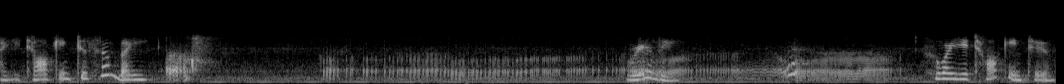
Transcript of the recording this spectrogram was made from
Are you talking to somebody? Really? Who are you talking to?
